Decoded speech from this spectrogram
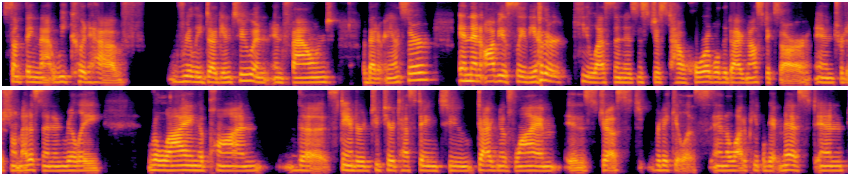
something that we could have really dug into and, and found a better answer? And then obviously the other key lesson is is just how horrible the diagnostics are in traditional medicine and really relying upon the standard two tier testing to diagnose Lyme is just ridiculous. And a lot of people get missed. And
